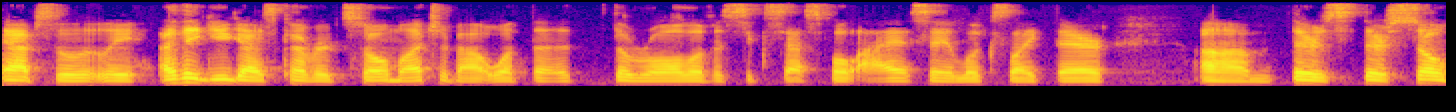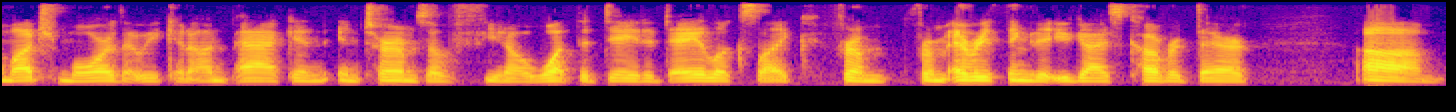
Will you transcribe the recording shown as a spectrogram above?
Absolutely. I think you guys covered so much about what the, the role of a successful ISA looks like there. Um, there's there's so much more that we can unpack in, in terms of you know what the day to day looks like from from everything that you guys covered there. Um,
